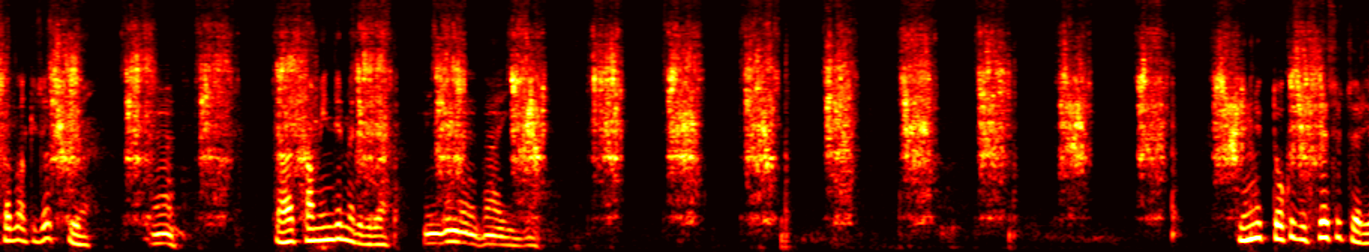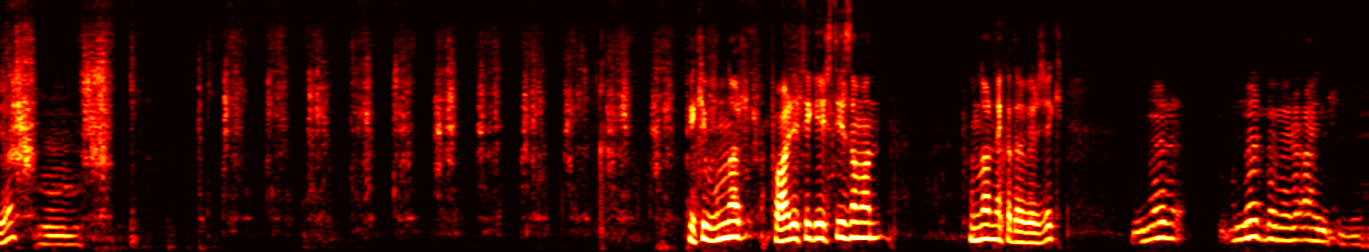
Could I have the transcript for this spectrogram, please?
Maşallah güzel çıkıyor. Evet. Daha tam indirmedi bile. İncinleri daha iyi. Günlük 9 litre süt veriyor. Ha. Peki bunlar faaliyete geçtiği zaman bunlar ne kadar verecek? Bunlar bunlar da böyle aynı sütü.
